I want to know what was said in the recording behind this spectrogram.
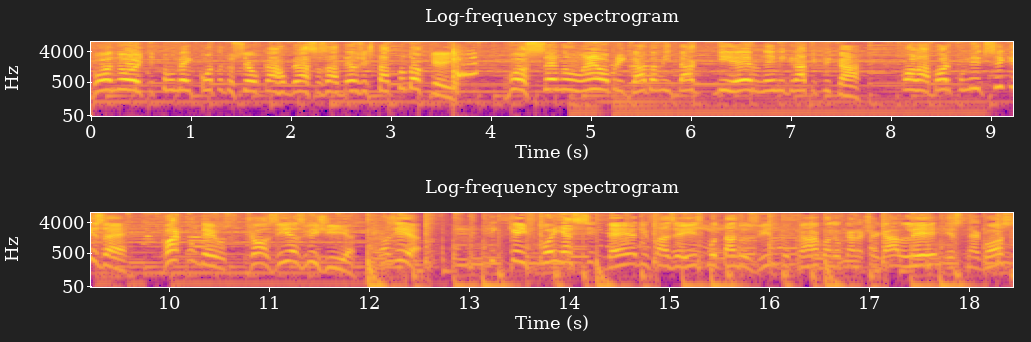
Boa noite, tomei conta do seu carro, graças a Deus, está tudo ok. Você não é obrigado a me dar dinheiro nem me gratificar. Colabore comigo se quiser. Vá com Deus. Josias Vigia. Josias, de quem foi essa ideia de fazer isso, botar nos vidros do carro quando o cara chegar, ler esse negócio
